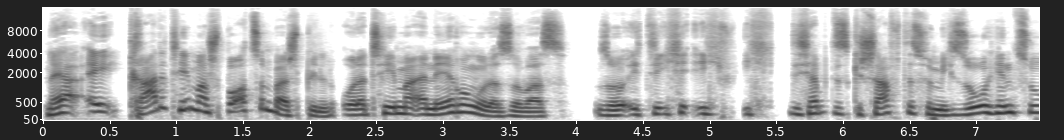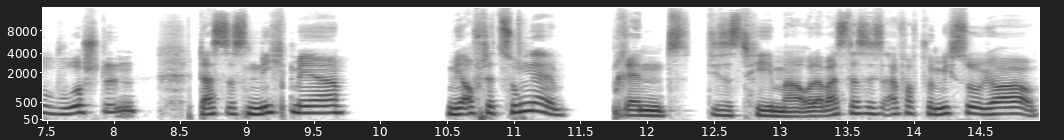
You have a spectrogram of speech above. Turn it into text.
Naja, ey, gerade Thema Sport zum Beispiel oder Thema Ernährung oder sowas. So, ich, ich, ich, ich, ich habe das geschafft, das für mich so hinzuwursteln, dass es nicht mehr mir auf der Zunge brennt, dieses Thema. Oder weißt du, das ist einfach für mich so, ja,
